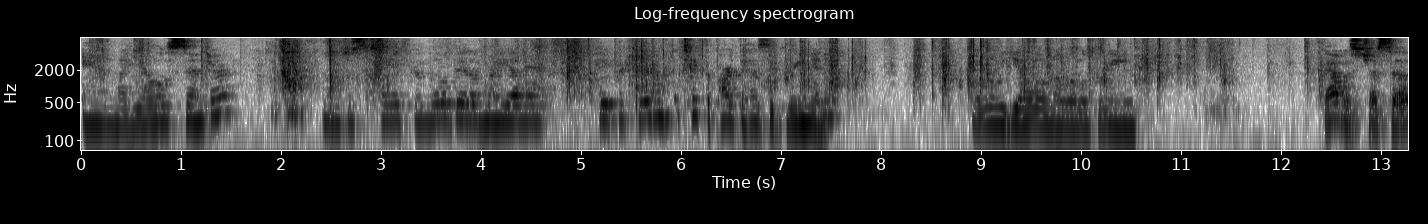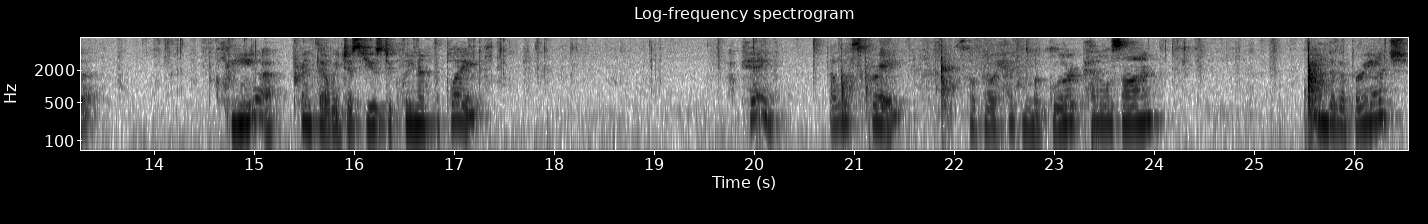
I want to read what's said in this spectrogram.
And my yellow center. I'll just take a little bit of my yellow paper here. I'm going to take the part that has the green in it. A little yellow and a little green. That was just a clean a print that we just used to clean up the plate. Okay, that looks great. So go ahead and glue our petals on into the branch.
